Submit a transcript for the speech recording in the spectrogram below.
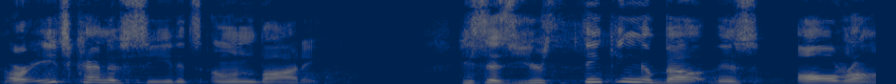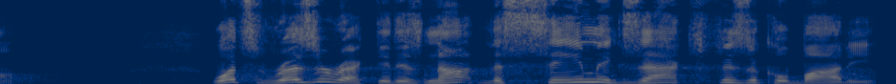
or each kind of seed, its own body. He says, You're thinking about this all wrong. What's resurrected is not the same exact physical body,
